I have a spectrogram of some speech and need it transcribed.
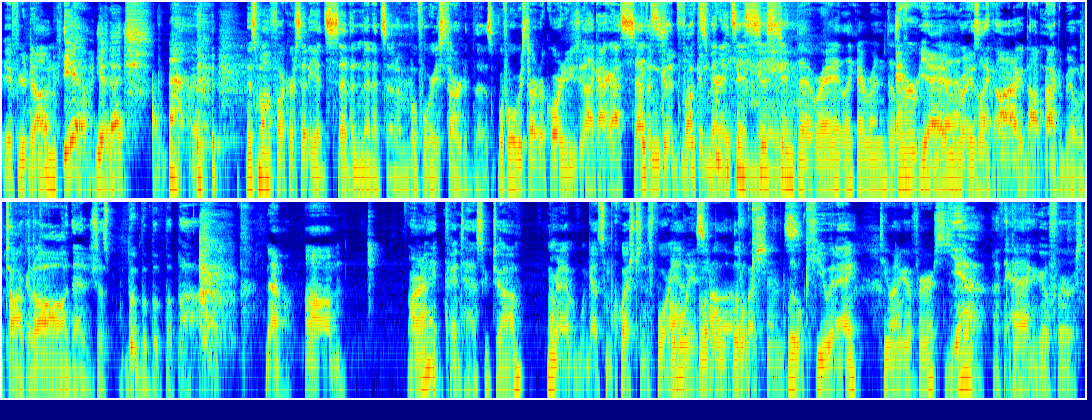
If you're done, Yeah, yeah, that's this motherfucker said he had seven minutes in him before he started this. Before we started recording, he's like, "I got seven it's- good fucking minutes pretty in me." consistent though, right? Like everyone doesn't. Every, yeah, everybody's like, oh, I, I'm not gonna be able to talk at all. And then it's just boo, boo, boo, boo, boo. No. Um. All right. Fantastic job. We're gonna have, we got some questions for you. Always little little questions. little Q and A. Do you want to go first? Yeah, I think I'm gonna go first.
